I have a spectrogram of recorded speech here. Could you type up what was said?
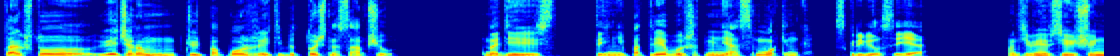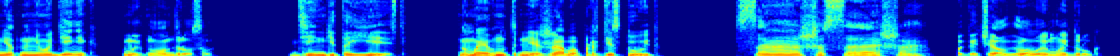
Так что вечером, чуть попозже, я тебе точно сообщу. Надеюсь, ты не потребуешь от меня смокинг?» — скривился я. «У тебя все еще нет на него денег?» — хмыкнул Андросов. «Деньги-то есть, но моя внутренняя жаба протестует». «Саша, Саша», — покачал головой мой друг,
